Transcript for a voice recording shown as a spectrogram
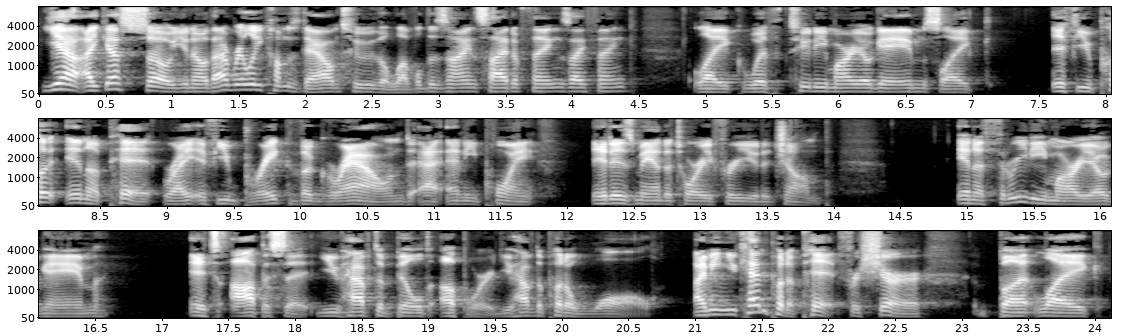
Yeah, I guess so. You know, that really comes down to the level design side of things, I think. Like with 2D Mario games, like if you put in a pit, right, if you break the ground at any point, it is mandatory for you to jump. In a 3D Mario game, it's opposite. You have to build upward. You have to put a wall. I mean, you can put a pit for sure, but like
